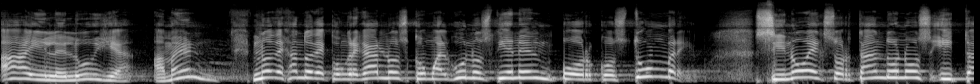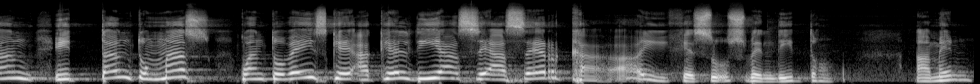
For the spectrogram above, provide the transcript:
Aleluya. Amén. No dejando de congregarnos como algunos tienen por costumbre, sino exhortándonos y tan y tanto más cuanto veis que aquel día se acerca. Ay, Jesús bendito. Amén.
